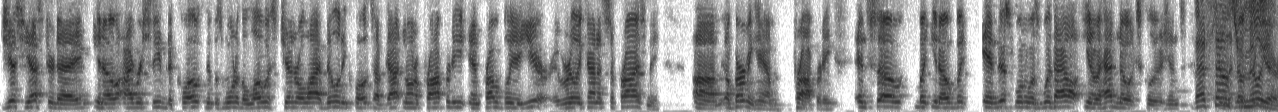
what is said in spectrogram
just yesterday, you know, I received a quote that was one of the lowest general liability quotes I've gotten on a property in probably a year. It really kind of surprised me um, a Birmingham property. And so, but you know, but and this one was without, you know, it had no exclusions. That sounds no familiar.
